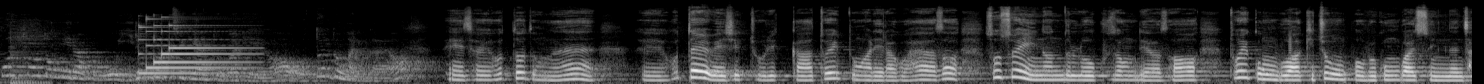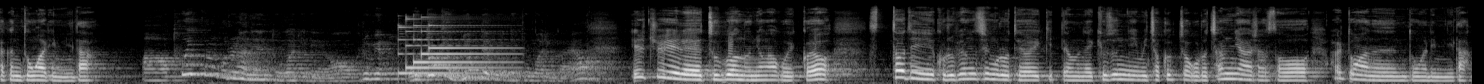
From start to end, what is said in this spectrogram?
호토동이라고 이름 붙이기한 동아리예요. 어떤 동아리인가요? 네, 저희 호토동은 네, 호텔 외식 조리과 토익 동아리라고 하여서 소수의 인원들로 구성되어서 토익 공부와 기초 문법을 공부할 수 있는 작은 동아리입니다. 아, 토익 공부를 하는 동아리네요. 그러면 어떻게 운영되고 있는 동아리인가요? 일주일에 두 번 운영하고 있고요. 스터디 그룹 형식으로 되어 있기 때문에 교수님이 적극적으로 참여하셔서 활동하는 동아리입니다.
